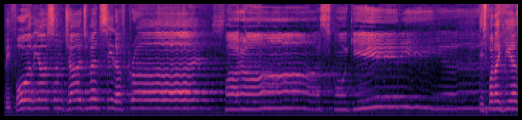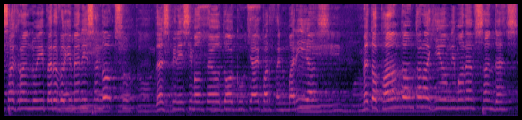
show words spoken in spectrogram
before the awesome judgment seat of Christ. παράσχω, Κύριε. Της Παναγίας Αχραντού υπερευλογημένης εν δόξου, δέσποινης ημών Θεοτόκου και αϊπαρθένου Μαρίας, με το πάντων των Αγίων μνημονεύσαντες,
